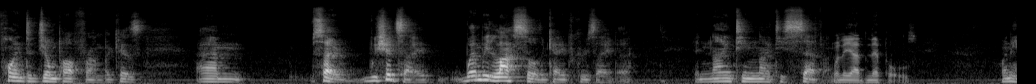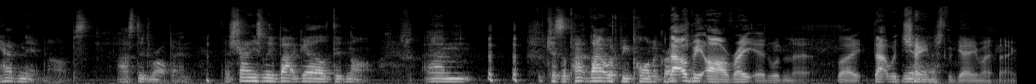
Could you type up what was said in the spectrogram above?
point to jump off from because, um, so we should say, when we last saw the Cape Crusader in 1997, when he had nipples. when he had nip knobs, as did Robin, but strangely Batgirl did not. Um, because that would be pornographic. That would be R rated, wouldn't it? Like that would Yeah. change the game, I think.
